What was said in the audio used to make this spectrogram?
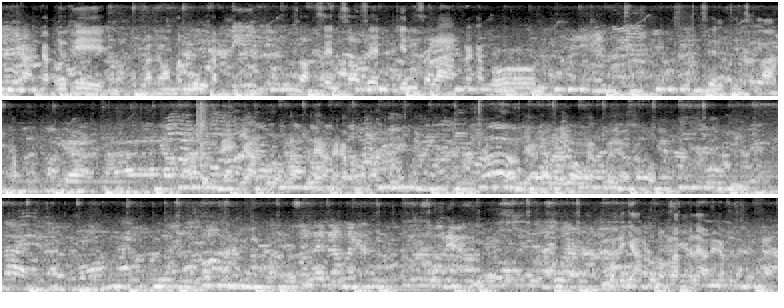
บรรกาศครับอยู่ที่วัดหนองพังบุงครับเสาะเส้นเสาะเส้นกินสลากนะครับผมเส้นกินสลากครับคนให้ญาติผู้ลงรับไปแล้วนะครับญาติผู้ลงรับไปแล้วครับผมหมดระยะตัวรองรับไปแล้วนะครับบรรยากาศ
